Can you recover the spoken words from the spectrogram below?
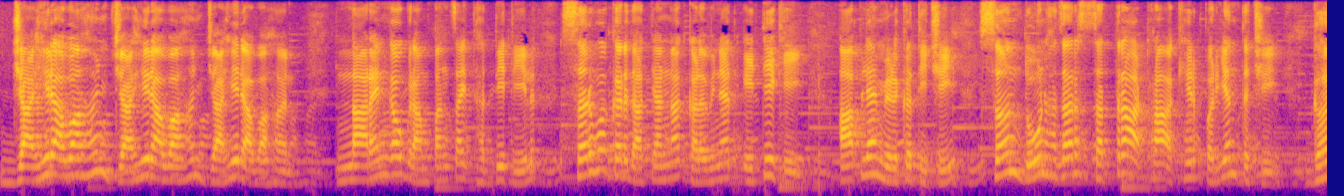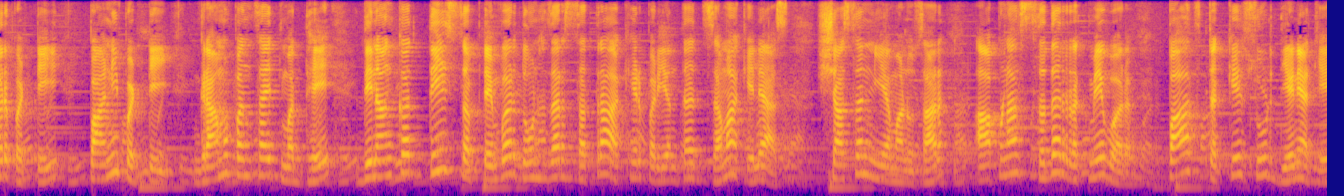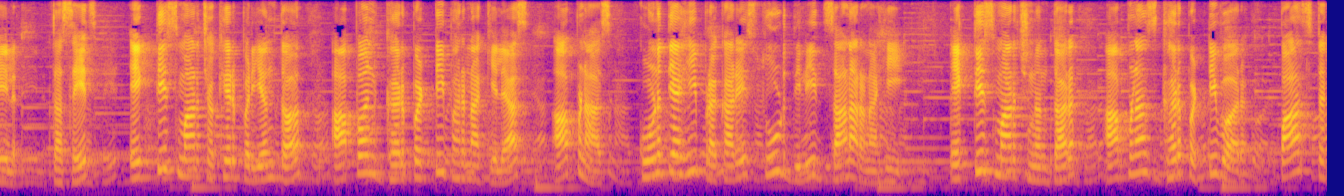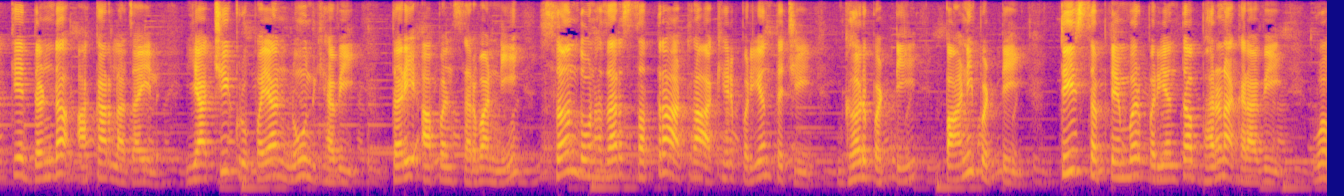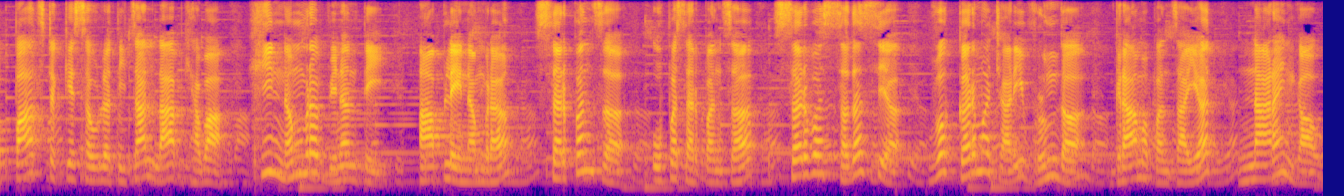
जाहीर आवाहन जाहीर आवाहन जाहीर आवाहन. नारायणगाव ग्रामपंचायत हद्दीतील सर्व करदात्यांना कळविण्यात येते की आपल्या मिळकतीची सन दोन हजार सतरा अठरा अखेरपर्यंतची घरपट्टी पाणीपट्टी ग्रामपंचायतमध्ये दिनांक तीस सप्टेंबर दोन हजार सतरा अखेरपर्यंत जमा केल्यास शासन नियमानुसार आपणास सदर रकमेवर पाच टक्के सूट देण्यात येईल. तसेच एकतीस मार्च अखेरपर्यंत आपण घरपट्टी भरणा केल्यास आपणास कोणत्याही प्रकारे सूट दिली जाणार नाही. एकतीस मार्च नंतर आपणास घरपट्टीवर पाच टक्के दंड आकारला जाईल याची कृपया नोंद घ्यावी. तरी आपण सर्वांनी सन दोन हजार सतरा अठरा अखेरपर्यंतची घरपट्टी पाणीपट्टी तीस सप्टेंबर पर्यंत भरणा करावी. व पाच टक्के सवलतीचा लाभ घ्यावा ही नम्र विनंती. आपले नम्र सरपंच उपसरपंच सर्व सदस्य व कर्मचारी वृंद ग्रामपंचायत नारायणगाव.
